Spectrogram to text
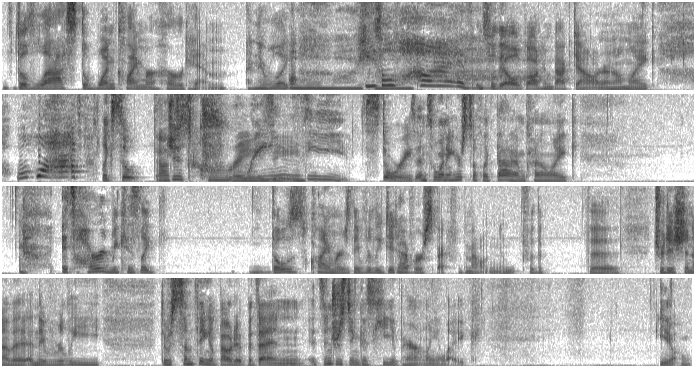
the last, the one climber heard him, and they were like, Oh my "He's alive!" And so they all got him back down, and I'm like, "What?" Like so, That's just crazy. crazy stories. And so when I hear stuff like that, I'm kind of like, it's hard because like those climbers, they really did have respect for the mountain and for the the tradition of it, and they really there was something about it. But then it's interesting because he apparently like, you know.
